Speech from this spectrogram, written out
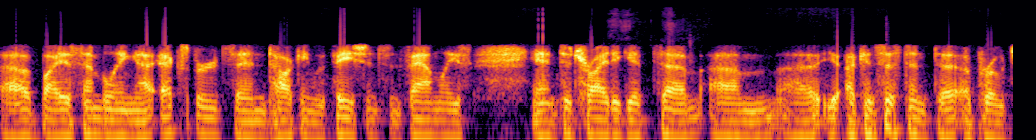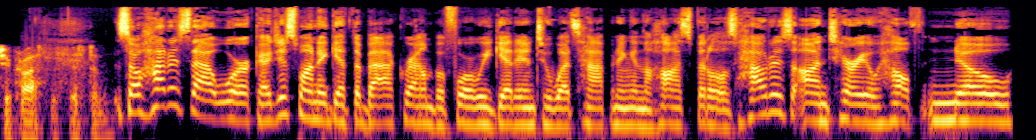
uh, by assembling uh, experts and talking with patients and families, and to try to get um, um, uh, a consistent uh, approach across the system. So, how does that work? I just want to get the background before we get into what's happening in the hospitals. How does Ontario Health know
